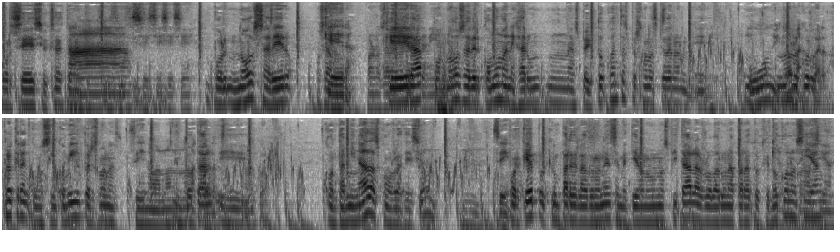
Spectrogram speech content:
Por cesio, exactamente. Ah, Sí, sí, sí, sí. Por no saber, o sea, ¿Qué era? Por no saber qué era por no saber cómo manejar un, un aspecto. ¿Cuántas personas quedaron? eh, Uy, no me acuerdo. Creo que eran como 5.000 personas Sí, no, no, En no total, me acuerdo. y- no me acuerdo. contaminadas con radiación. Sí. ¿Por qué? Porque un par de ladrones se metieron a un hospital a robar un aparato que no Que no conocían, conocían,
